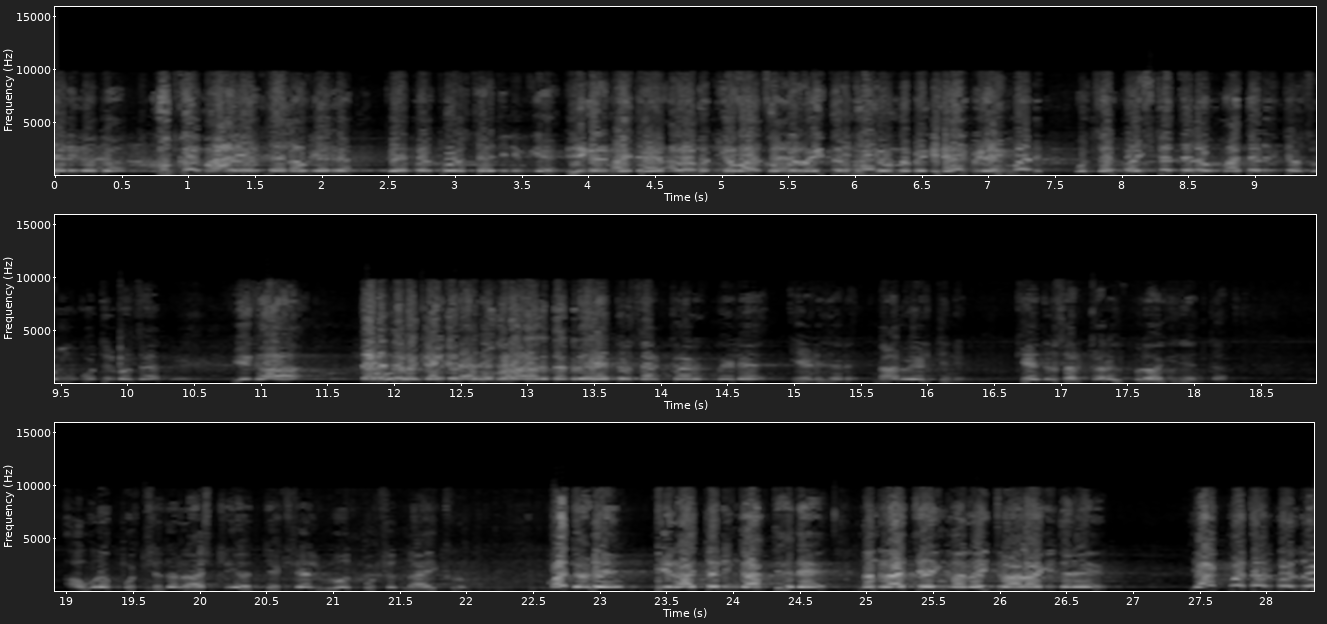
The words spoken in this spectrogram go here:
ಹೇಳಿರೋದು. ಕೂತ್ಕೊಳ್ಳಿ ನಾನು ಮಾತಾಡಿ. ಹೇಳ್ತಾ ಇಲ್ಲ ಅವ್ರು ಹೇಳಿ ಪೇಪರ್ ತೋರಿಸ್ತಾ ಇದ್ದೀನಿ ನಿಮ್ಗೆ. ಈಗ ನಿಮ್ಗೆ ರೈತರ. ದಯಮಾಡಿ ಒಂದ್ ಸ್ವಲ್ಪ ಇಷ್ಟೊತ್ತೆಲ್ಲ ಅವ್ರು ಮಾತಾಡೋದಕ್ಕೆ ಸುಮ್ಮನೆ ಕೂತಿಲ್ವಾ ಸರ್? ಈಗ? ಕೇಂದ್ರ ಸರ್ಕಾರದ ಮೇಲೆ ಹೇಳಿದ್ದಾರೆ. ನಾನು ಹೇಳ್ತೀನಿ ಕೇಂದ್ರ ಸರ್ಕಾರ ವಿಫಲವಾಗಿದೆ ಅಂತ. ಅವರ ಪಕ್ಷದ ರಾಷ್ಟ್ರೀಯ ಅಧ್ಯಕ್ಷ ಅಲ್ಲಿ ವಿರೋಧ ಪಕ್ಷದ ನಾಯಕರು. ಮಾತಾಡಿ, ಈ ರಾಜ್ಯದಲ್ಲಿ ಹಿಂಗಾಗ್ತಾ ಇದೆ. ನನ್ನ ರಾಜ್ಯ ಹಿಂಗ ರೈತರು ಹಾಳಾಗಿದ್ದಾರೆ. ಯಾಕೆ ಮಾತಾಡಬಾರ್ದು?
